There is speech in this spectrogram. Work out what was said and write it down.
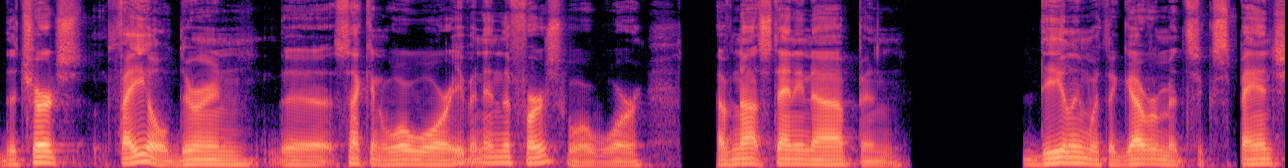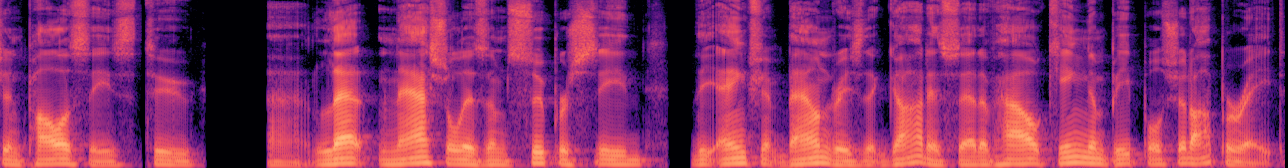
the church failed during the Second World War, even in the First World War, of not standing up and dealing with the government's expansion policies to uh, let nationalism supersede the ancient boundaries that God has set of how kingdom people should operate.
